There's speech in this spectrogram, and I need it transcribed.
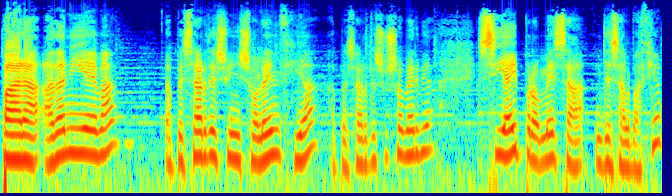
Para Adán y Eva, a pesar de su insolencia, a pesar de su soberbia, sí hay promesa de salvación,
